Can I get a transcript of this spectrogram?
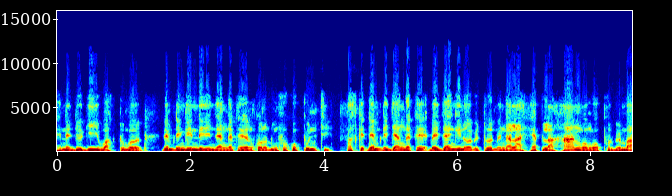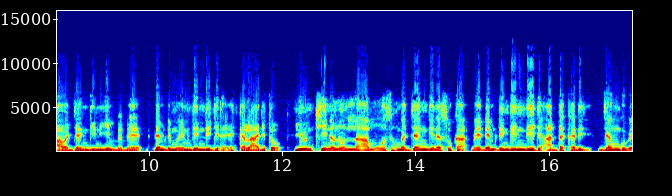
hene jogii waktu ngo ɗemɗe ngenndiji janngate kono ɗum fof ko punti par ce que ɗemɗe janggate ɓe jannginoɓe toon ɓe ngala hepla hango ngo pour ɓe mbawa janngin yimɓe ɓe ɗemɗe mumen gendijita ekkalaji to. Yontina noon laamu o sohomo janngina sukaɓe ɗemɗe gendiji adda kadi jannguɓe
